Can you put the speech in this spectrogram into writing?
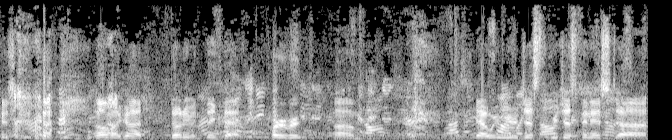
oh my god. Don't even think that. Pervert. Um, yeah, we, we were just we just finished. Uh,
